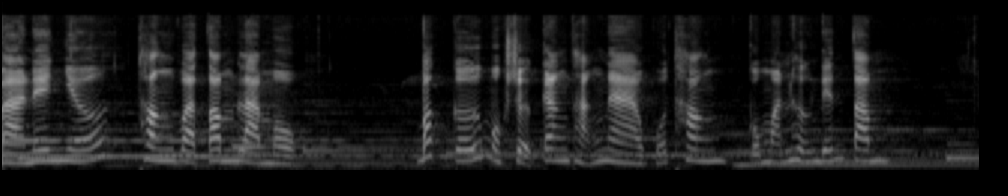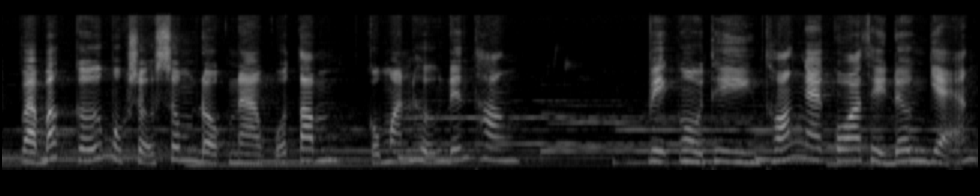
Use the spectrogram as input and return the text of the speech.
Bà nên nhớ, thân và tâm là một. Bất cứ một sự căng thẳng nào của thân cũng ảnh hưởng đến tâm và bất cứ một sự xung đột nào của tâm cũng ảnh hưởng đến thân. Việc ngồi thiền thoáng nghe qua thì đơn giản,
